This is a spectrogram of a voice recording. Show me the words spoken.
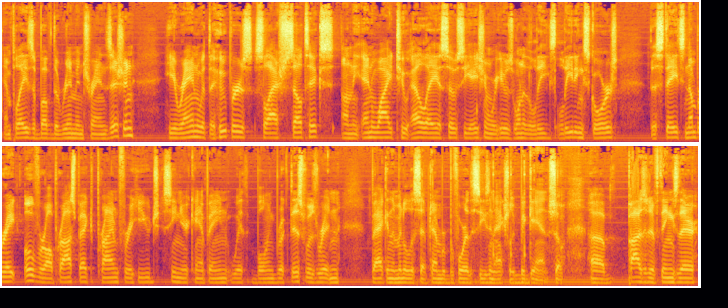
and plays above the rim in transition. He ran with the Hoopers slash Celtics on the NY to LA Association, where he was one of the league's leading scorers the state's number eight overall prospect, primed for a huge senior campaign with Bolingbrook. This was written back in the middle of September before the season actually began. So, uh, positive things there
